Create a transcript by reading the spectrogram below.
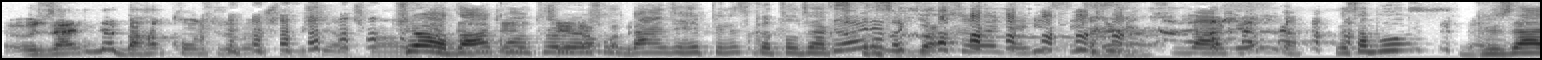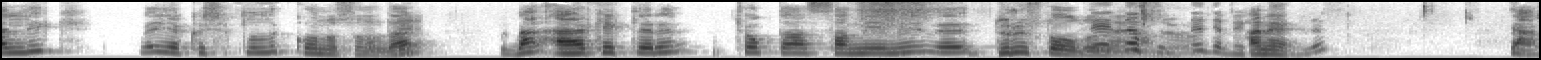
Özellikle daha kontroversiyel bir şey açma. Şu daha şey kontroversiyel. yapmadık. Bence hepiniz katılacaksınız. Söyle bakayım söyle. Hiç, hiç vermiyorum da. Mesela bu güzellik ve yakışıklılık konusunda Okey. ben erkeklerin çok daha samimi ve dürüst olduğunu Ne, nasıl? inanıyorum. Ne demek Hani? Yani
